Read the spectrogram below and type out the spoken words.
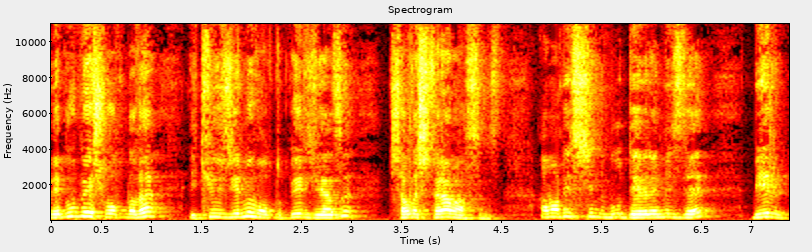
Ve bu 5 voltla da 220 voltluk bir cihazı çalıştıramazsınız. Ama biz şimdi bu devremizde bir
